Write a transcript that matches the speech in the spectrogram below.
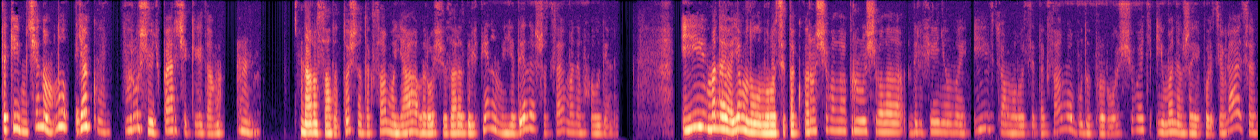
Таким чином, ну, як вирощують перчики там на розсаду, точно так само я вирощую зараз дельфіном. Єдине, що це в мене в холодильнику. І в мене я в минулому році так вирощувала, пророщувала дельфініуми, і в цьому році так само буду пророщувати. І в мене вже з'являється,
